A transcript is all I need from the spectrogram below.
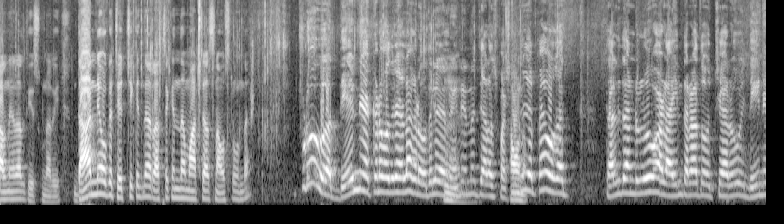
తలనీలాలు తీసుకున్నారు. దాన్నే ఒక చర్చ కింద రచ్చ కింద మార్చాల్సిన అవసరం ఉందా? ఇప్పుడు దేన్ని ఎక్కడ వదిలేయాలో అక్కడ వదిలేయాలి. నేను చాలా స్పష్టంగా చెప్పా ఒక తల్లిదండ్రులు వాళ్ళు అయిన తర్వాత వచ్చారు దీన్ని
